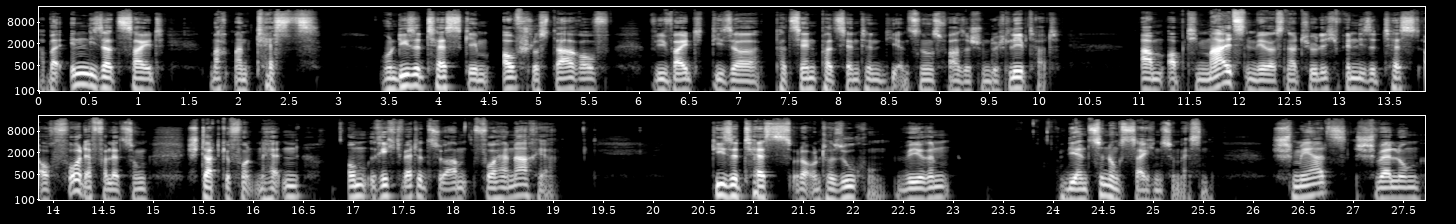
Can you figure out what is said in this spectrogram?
aber in dieser Zeit macht man Tests. Und diese Tests geben Aufschluss darauf, wie weit dieser Patient, Patientin die Entzündungsphase schon durchlebt hat. Am optimalsten wäre es natürlich, wenn diese Tests auch vor der Verletzung stattgefunden hätten, um Richtwerte zu haben vorher nachher. Diese Tests oder Untersuchungen wären die Entzündungszeichen zu messen. Schmerz, Schwellung,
